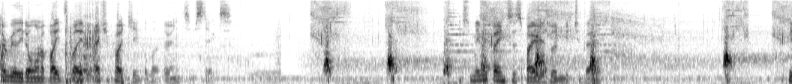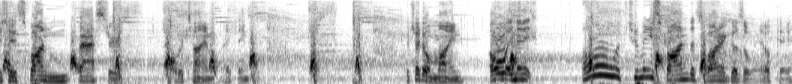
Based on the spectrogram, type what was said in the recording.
I really don't want to fight spiders. I should probably take the leather and some sticks. So maybe fighting some spiders wouldn't be too bad. Because they spawn faster over time, I think. Which I don't mind. Oh, and then it... Oh, if too many spawn, the spawner goes away. Okay.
